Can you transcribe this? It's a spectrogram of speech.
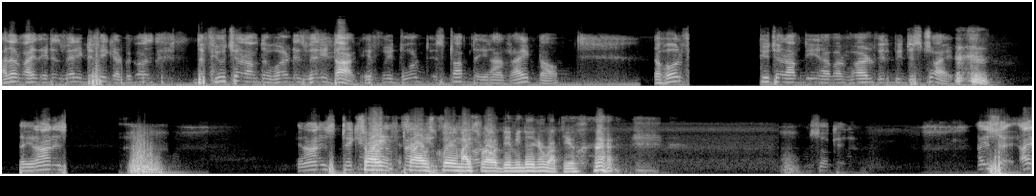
Otherwise, it is very difficult because the future of the world is very dark. If we don't stop the Iran right now, the whole future of the our world will be destroyed. the Iran is Iran is taking. Sorry, sorry, I was clearing my throat. Didn't mean to interrupt you. it's okay. I say I,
